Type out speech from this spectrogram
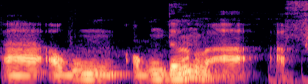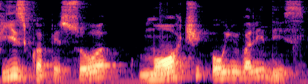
a algum, algum dano a, a físico à pessoa, morte ou invalidez.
